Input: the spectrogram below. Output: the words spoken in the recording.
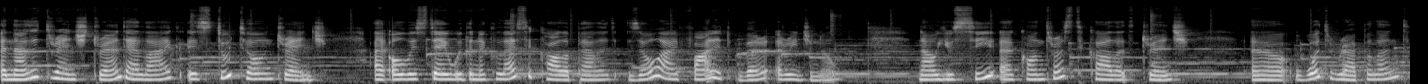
Another trench trend I like is two-tone trench. I always stay within a classic color palette, though I find it very original. Now you see a contrast colored trench, uh, water repellent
